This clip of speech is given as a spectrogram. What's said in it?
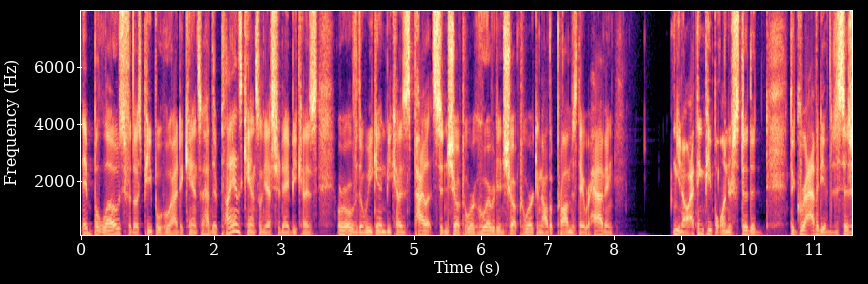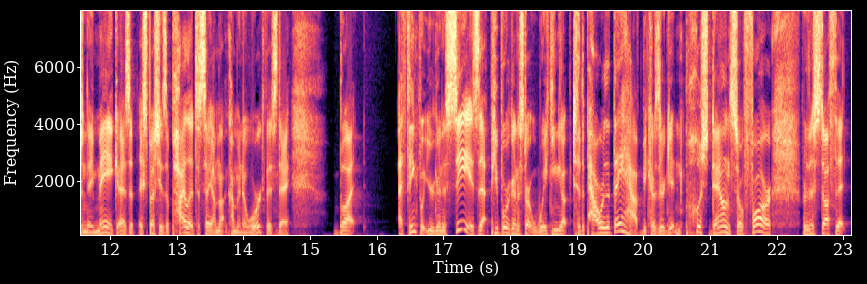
it blows for those people who had to cancel, had their plans canceled yesterday because, or over the weekend because pilots didn't show up to work, whoever didn't show up to work and all the problems they were having. You know, I think people understood the, the gravity of the decision they make as a, especially as a pilot to say, I'm not coming to work this day. But I think what you're going to see is that people are going to start waking up to the power that they have because they're getting pushed down so far for this stuff that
